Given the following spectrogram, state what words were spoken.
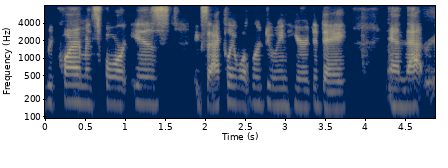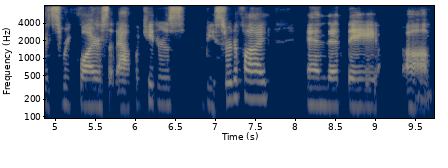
requirements for is exactly what we're doing here today. And that it requires that applicators be certified and that they um,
